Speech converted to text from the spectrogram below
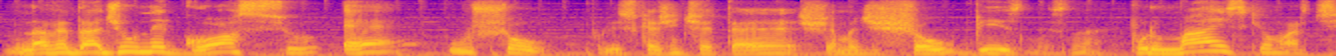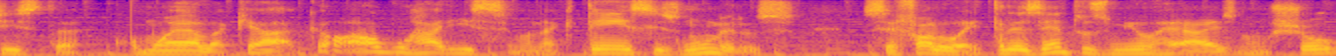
Na verdade, o negócio é o show. Por isso que a gente até chama de show business, né? Por mais que uma artista como ela, que é, que é algo raríssimo, né? Que tem esses números, você falou aí, 300 mil reais num show,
